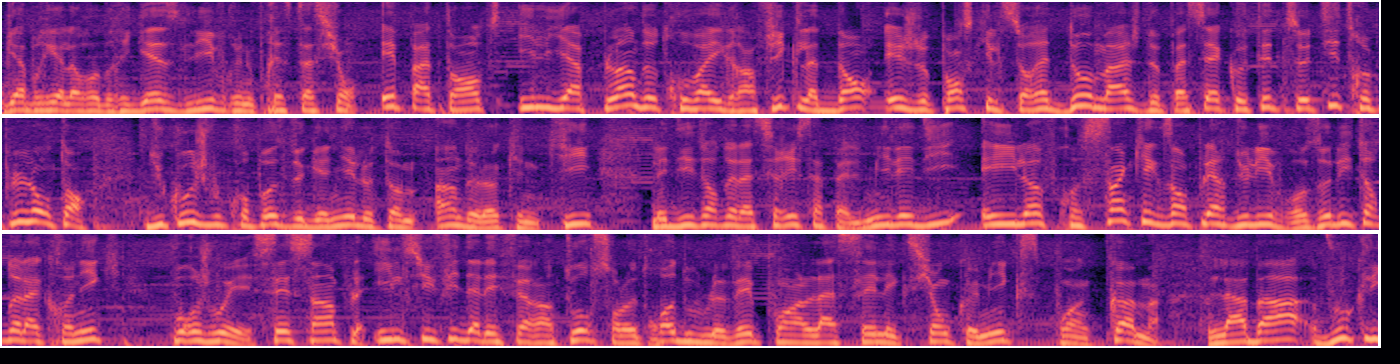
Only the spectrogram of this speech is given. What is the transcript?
Gabriel Rodriguez livre une prestation épatante, il y a plein de trouvailles graphiques là-dedans et je pense qu'il serait dommage de passer à côté de ce titre plus longtemps. Du coup, je vous propose de gagner le tome 1 de Lock and Key. L'éditeur de la série s'appelle Milady et il offre 5 exemplaires du livre aux auditeurs de la chronique. Pour jouer, c'est simple, il suffit d'aller faire un tour sur le www.laselectioncomics.com. Là-bas, vous cliquez,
